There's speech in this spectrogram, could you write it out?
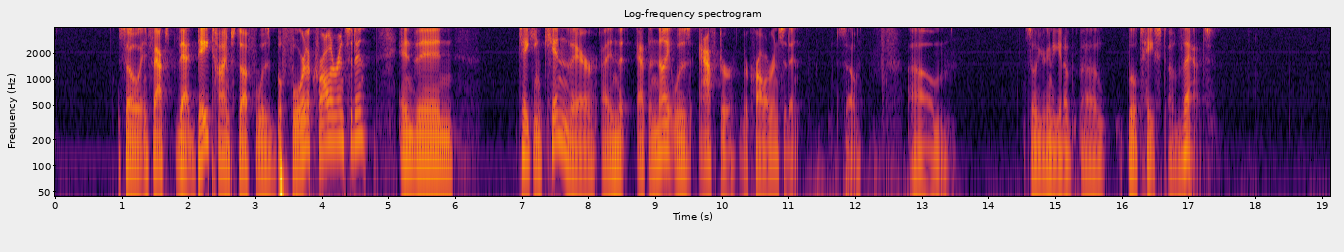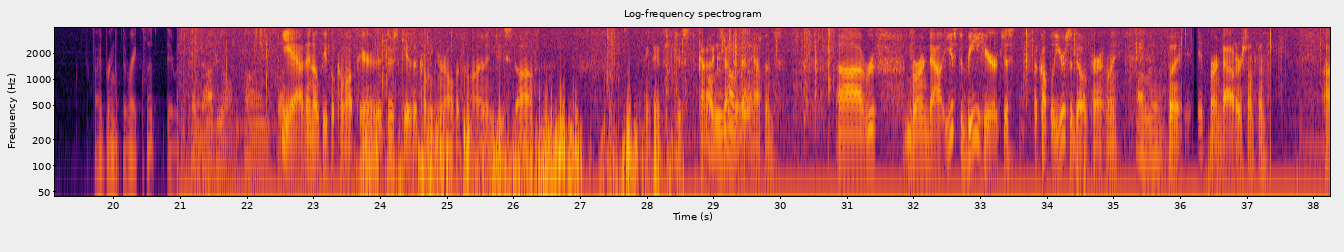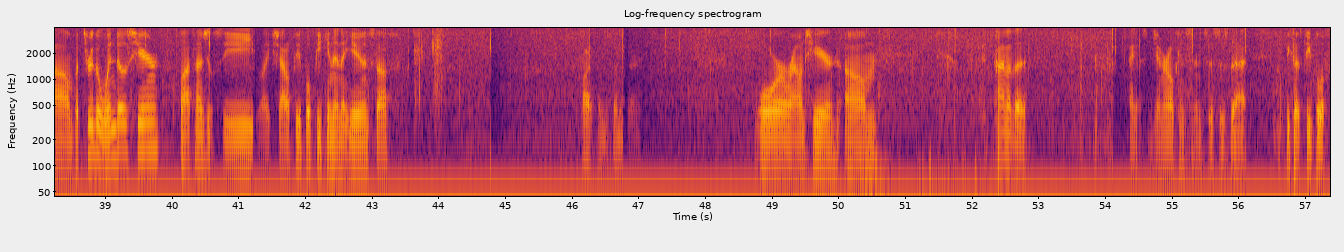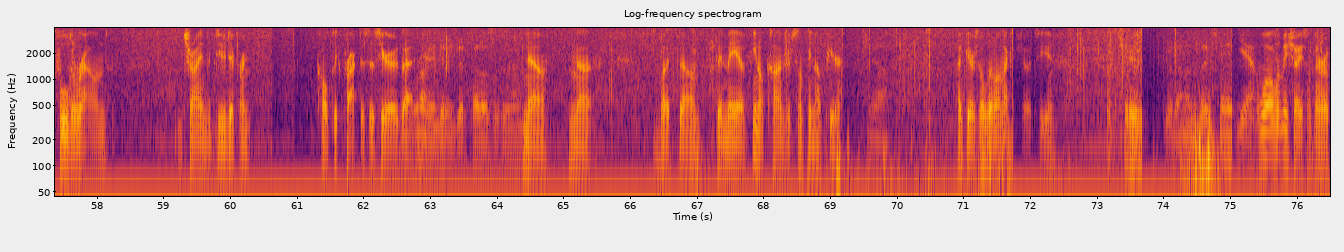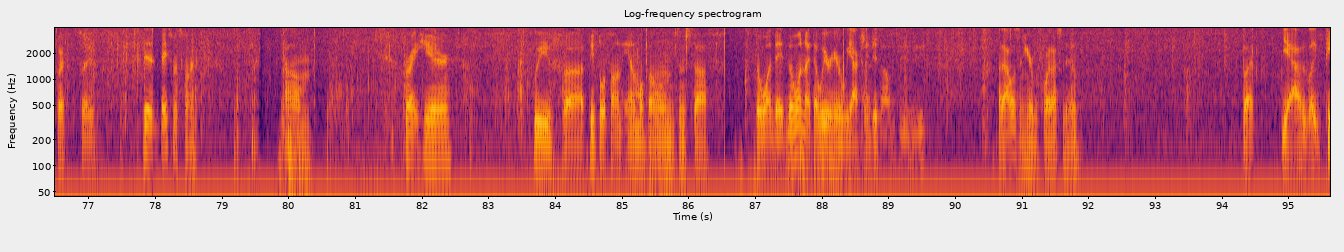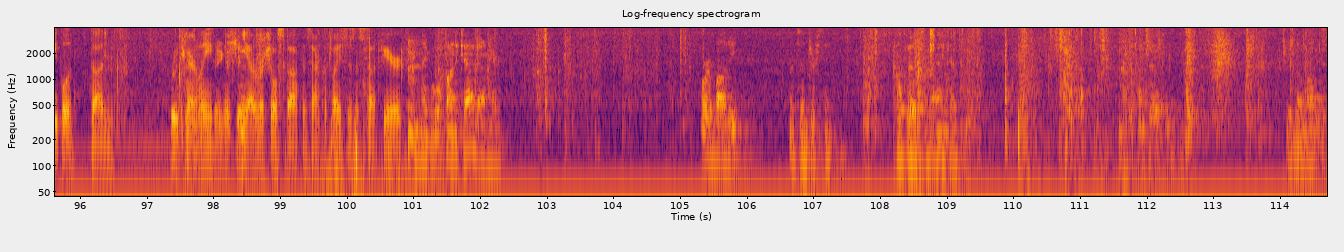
so in fact, that daytime stuff was before the crawler incident, and then taking Ken there in the at the night was after the crawler incident. So, um, so you're going to get a, a little taste of that. If I bring up the right clip, there we go. coming out here all the time. So Yeah, they know people come up here. There's kids that come in here all the time and do stuff. I think they've just kind of Oh, accepted that roof. happens. Uh, roof burned out. It used to be here just a couple years ago, apparently, Oh, really? but it burned out or something. Um, but through the windows here, a lot of times you'll see like shadow people peeking in at you and stuff. Probably from the cemetery. or around here. Um, kind of the, I guess, general consensus is that because people have fooled around trying to do different cultic practices here, that We're not going to get any good photos with it. right? no, not. But um, they may have, you know, conjured something up here. Yeah. Like there's a little, and I can show it to you. Should we go down in the basement? Yeah. Well, let me show you something real quick. Safe. The basement's fine. Um, right here, we've uh, people have found animal bones and stuff. The one day, the one night that we were here, we actually did. TV. Oh, that wasn't here before. That's new. But yeah, like people have done apparently, shit. yeah, ritual stuff and sacrifices and stuff here. Maybe we'll find a cow down here. Or a body. That's interesting. Hopefully it's a mannequin. I'm joking. There's no bodies.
